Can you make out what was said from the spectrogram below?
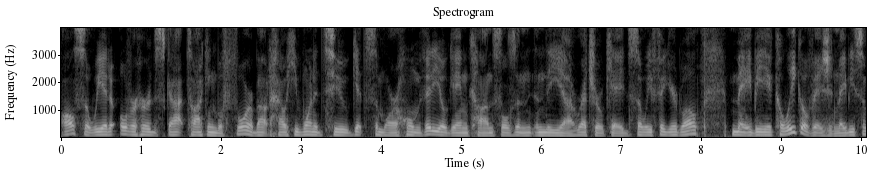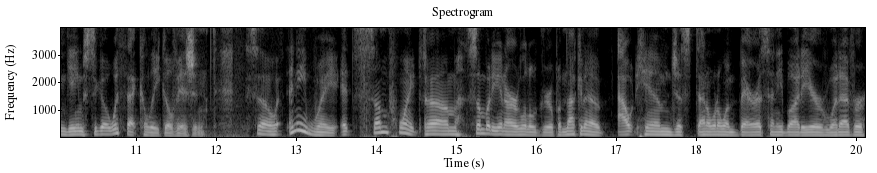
Also, we had overheard Scott talking before about how he wanted to get some more home video game consoles in, in the uh, Retrocade, so we figured, well, maybe a ColecoVision, maybe some to go with that ColecoVision. So anyway, at some point, um, somebody in our little group, I'm not going to out him, just I don't want to embarrass anybody or whatever.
